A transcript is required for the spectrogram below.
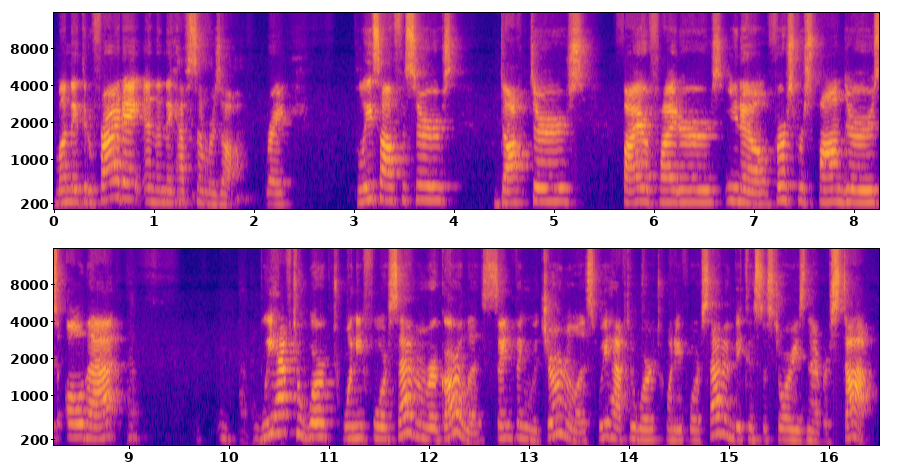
Monday through Friday, and then they have summers off, right? Police officers, doctors, firefighters, you know, first responders, all that. We have to work 24 7 regardless. Same thing with journalists. We have to work 24 7 because the stories never stop,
